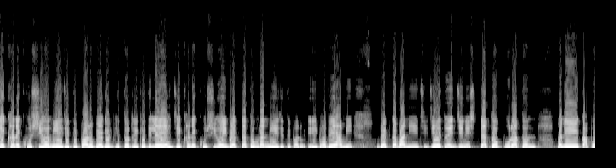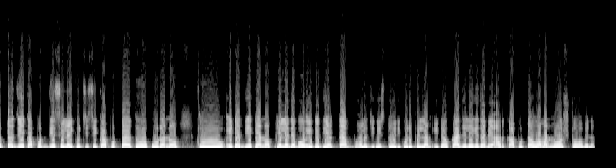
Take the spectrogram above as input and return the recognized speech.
যেখানে খুশিও নিয়ে যেতে পারো। ব্যাগের ভেতর রেখে দিলে যেখানে খুশিও এই ব্যাগটা তোমরা নিয়ে যেতে পারো। এইভাবে আমি ব্যাগটা বানিয়েছি। যেহেতু এই জিনিসটা তো পুরাতন মানে কাপড়টা যে কাপড় দিয়ে সেলাই করছি সেই কাপড়টা তো পুরানো তো এটা দিয়ে কেন ফেলে দেব? এটা দিয়ে একটা ভালো জিনিস তৈরি করে ফেললাম, এটাও কাজে লেগে যাবে আর কাপড়টাও আমার নষ্ট হবে না।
